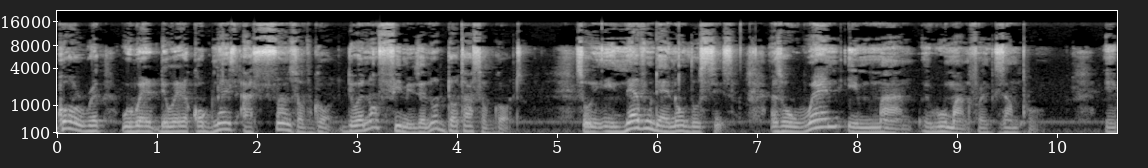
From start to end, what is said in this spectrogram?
God, we were they were recognized as sons of God. They were not females, they're not daughters of God. So in heaven, there are not those things. And so when a man, a woman, for example, a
